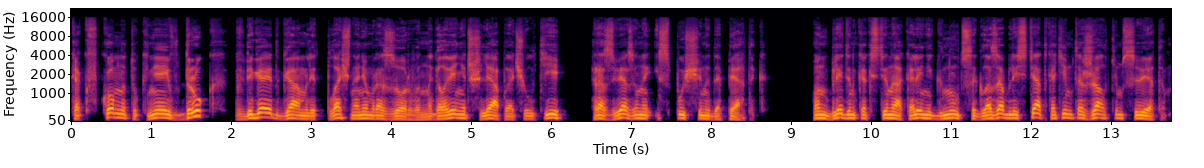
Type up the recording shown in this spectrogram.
как в комнату к ней вдруг вбегает Гамлет, плащ на нем разорван, на голове нет шляпы, а чулки развязаны и спущены до пяток. Он бледен, как стена, колени гнутся, глаза блестят каким-то жалким светом.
